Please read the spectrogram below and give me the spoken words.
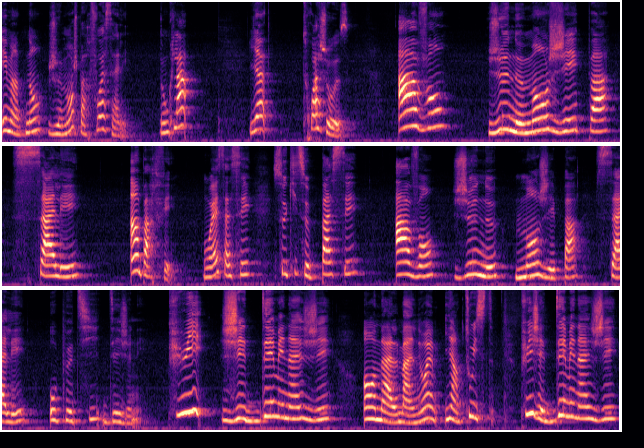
et maintenant, je mange parfois salé. Donc là, il y a trois choses. Avant, je ne mangeais pas salé imparfait. Ouais, ça c'est ce qui se passait avant, je ne mangeais pas salé au petit déjeuner. Puis, j'ai déménagé en Allemagne. Ouais, il y a un twist. Puis, j'ai déménagé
